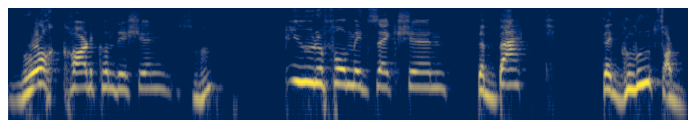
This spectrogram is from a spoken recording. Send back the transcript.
rock hard condition. Mm-hmm beautiful midsection. The back, the glutes are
